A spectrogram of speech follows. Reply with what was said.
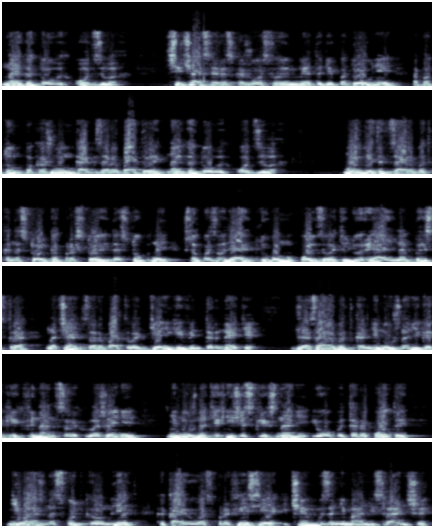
на готовых отзывах. Сейчас я расскажу о своем методе подробнее, а потом покажу вам, как зарабатывать на готовых отзывах. Мой метод заработка настолько простой и доступный, что позволяет любому пользователю реально быстро начать зарабатывать деньги в интернете. Для заработка не нужно никаких финансовых вложений, не нужно технических знаний и опыта работы, неважно сколько вам лет, какая у вас профессия и чем вы занимались раньше.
